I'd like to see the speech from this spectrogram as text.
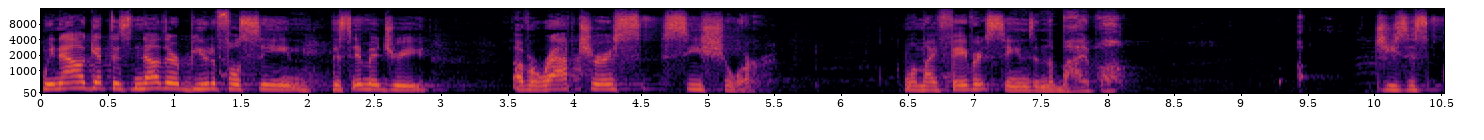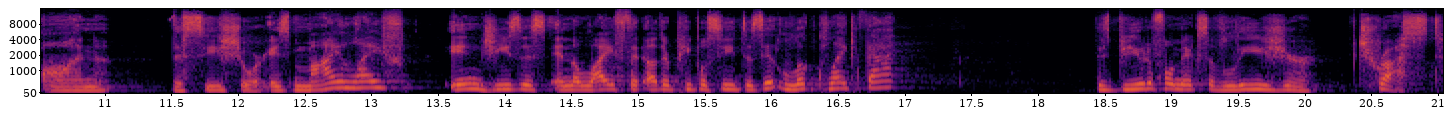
We now get this another beautiful scene, this imagery of a rapturous seashore. One of my favorite scenes in the Bible. Jesus on the seashore. Is my life in Jesus in the life that other people see, does it look like that? This beautiful mix of leisure, trust,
